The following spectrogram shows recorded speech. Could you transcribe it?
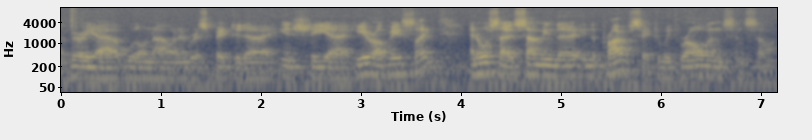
a very uh, well known and respected uh, entity uh, here, obviously, and also some in the in the private sector with Rollins and so on.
